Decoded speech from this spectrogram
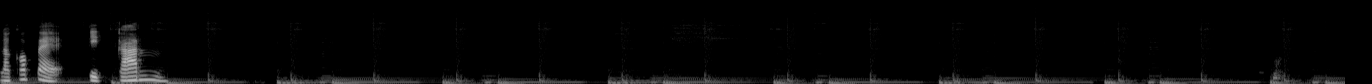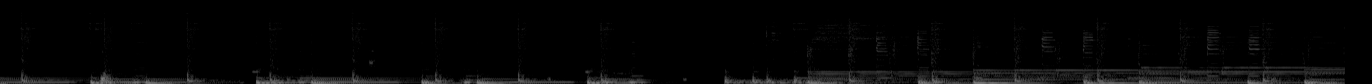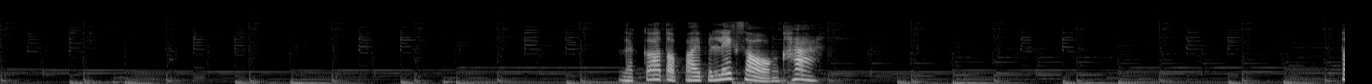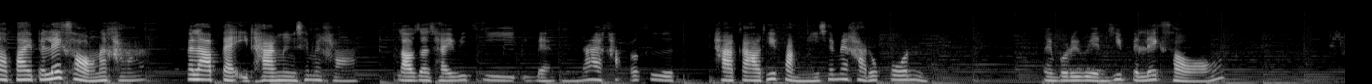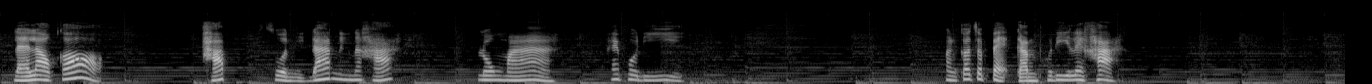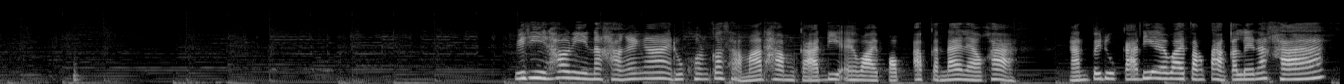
แล้วก็แปะติดกัน แล้วก็ต่อไปเป็นเลขสองค่ะ ต่อไปเป็นเลขสองนะคะ เวลาแปะอีกทางหนึ่งใช่ไหมคะ เราจะใช้วิธีอีกแบบหนึ่งได้ค่ะ ก็คือทากาวที่ฝั่งนี้ใช่ไหมคะทุกคน ในบริเวณที่เป็นเลขสองและเราก็พับส่วนอีกด้านหนึ่งนะคะ ลงมาให้พอดี มันก็จะแปะกันพอดีเลยค่ะ วิธีเท่านี้นะคะง่ายๆ ทุกคนก็สามารถทำการ์ด DIY ป๊อปอัพกันได้แล้วค่ะ งั้นไปดูการ์ด DIY ต่างๆ กันเลยนะคะ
